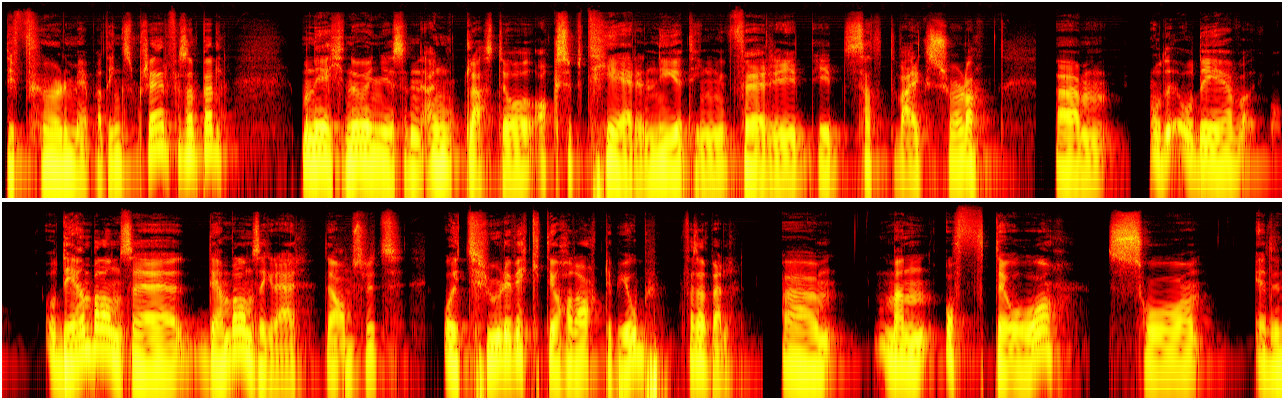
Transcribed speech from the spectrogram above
De følger med på ting som skjer, f.eks. Men jeg er ikke nødvendigvis den enkleste å akseptere nye ting før jeg, setter til verks sjøl. Um, og, det, er, en balansegreie Det er. Det er absolutt. Og jeg tror det er viktig å ha det artig på jobb, f.eks. Um, men ofte òg så er det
